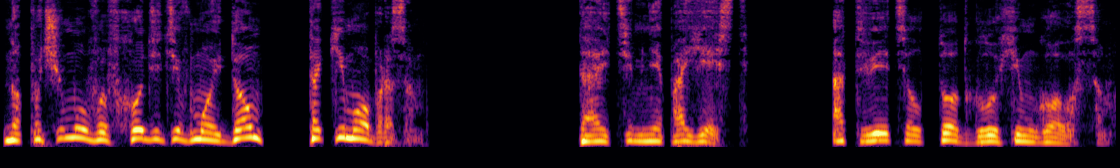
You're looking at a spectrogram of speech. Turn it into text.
Но почему вы входите в мой дом таким образом?» «Дайте мне поесть», — ответил тот глухим голосом.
